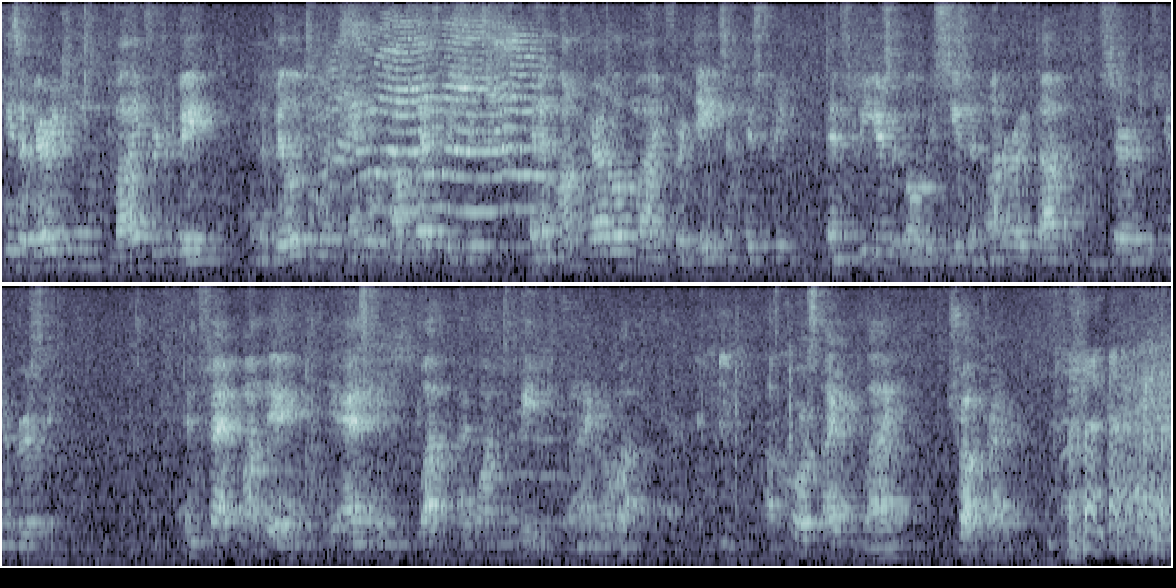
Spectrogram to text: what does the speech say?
He has a very keen mind for debate, an ability to entangle complex issues, and an unparalleled mind for dates and history, and three years ago received an honorary doctorate Syracuse University. In fact, one day he asked me what I want to be when I grow up. Of course, I replied, truck driver.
